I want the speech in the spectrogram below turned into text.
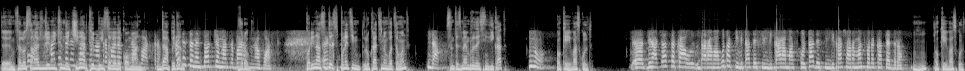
De- În felul ăsta Bun. nu ajungem Haideți niciunde. să ne Cine ar întoarcem la trebui să le întrebarea recomand? dumneavoastră. Da, păi da. Haideți să ne întoarcem la întrebarea Vă rog. dumneavoastră. Corina, sunteți, spuneți-mi, lucrați în învățământ? Da. Sunteți membru de sindicat? Nu. Ok, vă ascult. Uh, Din această cauză, dar am avut activitate sindicală, am ascultat de sindicat și am rămas fără catedră. Mhm. Ok, vă ascult.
